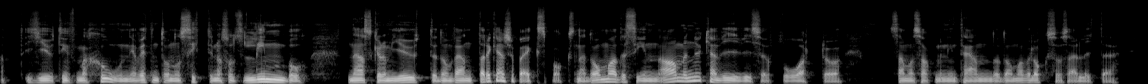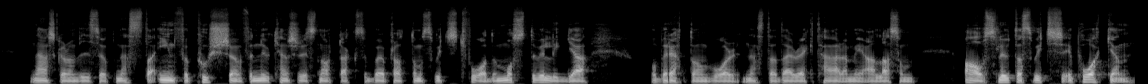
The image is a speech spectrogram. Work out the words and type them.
att ge ut information. Jag vet inte om de sitter i någon sorts limbo. När ska de ge ut det? De väntade kanske på Xbox när de hade sin, ja men nu kan vi visa upp vårt. Och samma sak med Nintendo, de har väl också så här lite, när ska de visa upp nästa inför pushen? För nu kanske det är snart dags att börja prata om Switch 2. Då måste vi ligga och berätta om vår nästa Direct här med alla som avslutar Switch-epoken.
